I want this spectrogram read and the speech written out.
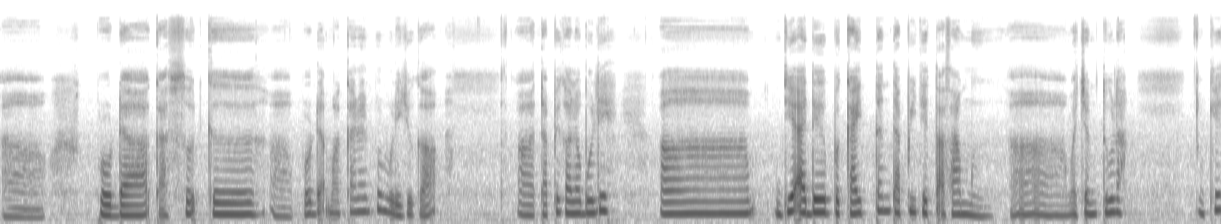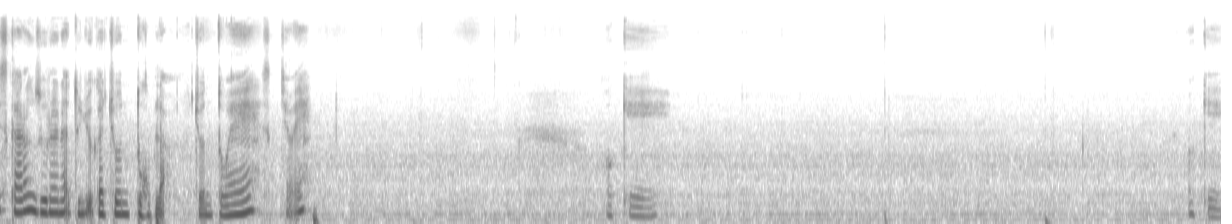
uh, produk kasut ke, uh, produk makanan pun boleh juga. Uh, tapi kalau boleh, uh, dia ada berkaitan tapi dia tak sama. Uh, macam tu lah. Okay, sekarang Zura nak tunjukkan contoh pula. Contoh eh. Sekejap eh. Okay. Okay.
